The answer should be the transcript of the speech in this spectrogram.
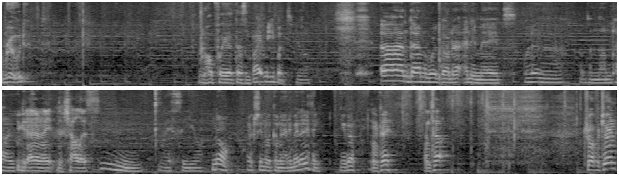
Rude. And hopefully it doesn't bite me, but you know. And then we're gonna animate. What uh, as a non-target. You could animate the chalice. I see you. No, actually not gonna animate anything. You go. Okay. Untap. Draw for turn.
